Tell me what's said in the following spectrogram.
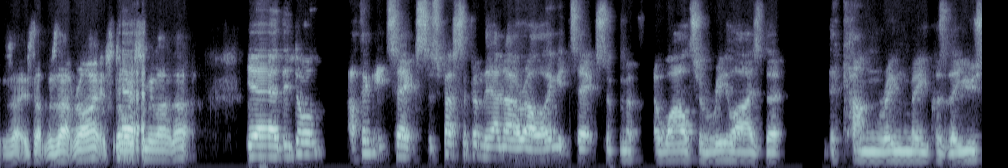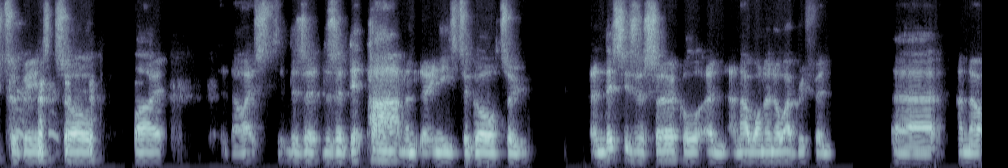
Is that is that was that right? A story yeah. something like that? Yeah, they don't. I think it takes, especially from the NRL, I think it takes them a, a while to realise that they can ring me because they used to be so like you know, it's, there's a there's a department that he needs to go to, and this is a circle, and, and I want to know everything, uh, and I,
